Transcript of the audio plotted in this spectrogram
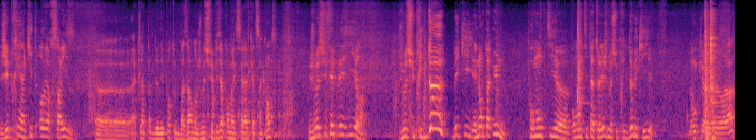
J'ai pris un kit oversize euh, avec la patte de dépôt, tout le bazar. Donc je me suis fait plaisir pour ma CRF 450. Je me suis fait plaisir. Je me suis pris deux béquilles et non pas une pour mon petit, euh, atelier. Je me suis pris deux béquilles. Donc euh, voilà,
